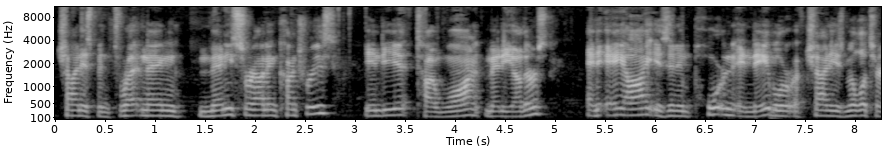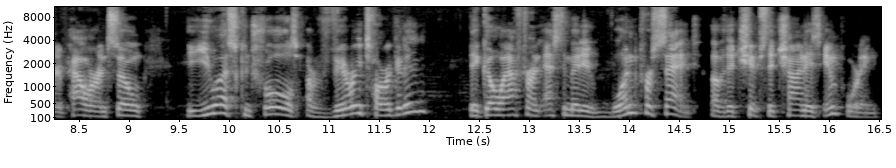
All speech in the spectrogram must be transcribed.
China's been threatening many surrounding countries, India, Taiwan, many others. And AI is an important enabler of Chinese military power. And so the U.S. controls are very targeted. They go after an estimated 1% of the chips that China is importing.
